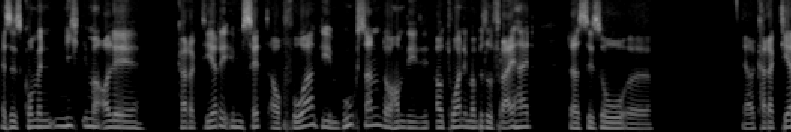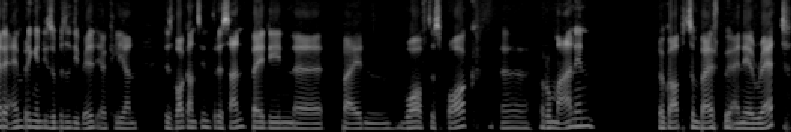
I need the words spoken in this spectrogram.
also es kommen nicht immer alle Charaktere im Set auch vor, die im Buch sind. Da haben die Autoren immer ein bisschen Freiheit, dass sie so äh, ja, Charaktere einbringen, die so ein bisschen die Welt erklären. Das war ganz interessant bei den äh, beiden War of the Spark äh, Romanen. Da gab es zum Beispiel eine Red,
